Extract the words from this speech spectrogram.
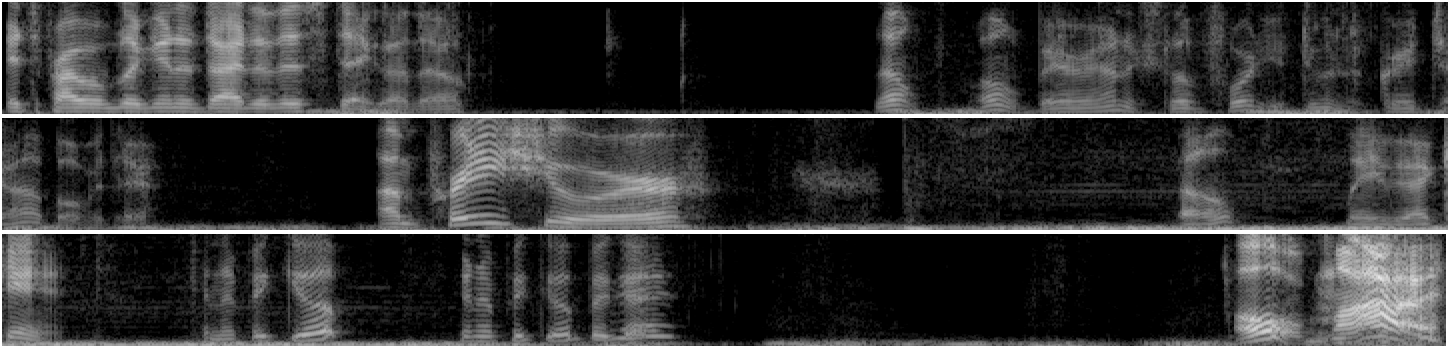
It's probably gonna die to this stego, though. No. Oh, Baryonyx level 40. You're doing a great job over there. I'm pretty sure... Oh, maybe I can't. Can I pick you up? Can I pick you up, big guy? Oh, my!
